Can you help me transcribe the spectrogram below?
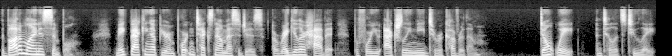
The bottom line is simple make backing up your important TextNow messages a regular habit before you actually need to recover them. Don't wait until it's too late.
